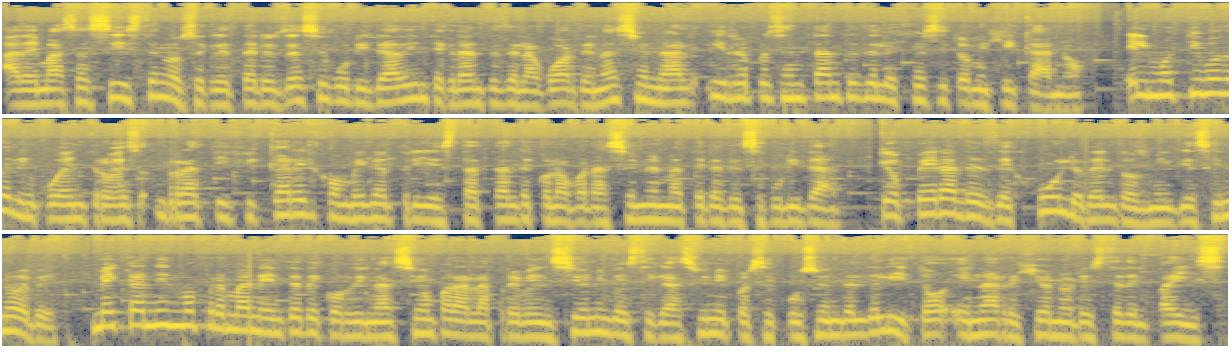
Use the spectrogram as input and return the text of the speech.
Además, asisten los secretarios de seguridad, integrantes de la Guardia Nacional y representantes del Ejército Mexicano. El motivo del encuentro es ratificar el convenio triestatal de colaboración en materia de seguridad, que opera desde julio del 2019, mecanismo permanente de coordinación para la prevención, investigación y persecución del delito en la región noreste del país,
